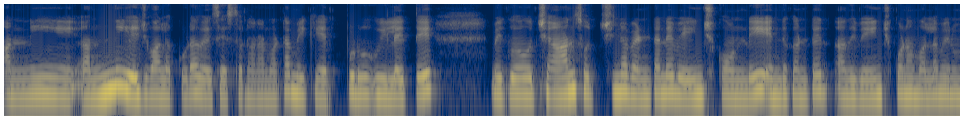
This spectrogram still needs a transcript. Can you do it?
అన్నీ అన్ని ఏజ్ వాళ్ళకు కూడా వేసేస్తున్నారనమాట. మీకు ఎప్పుడు వీలైతే మీకు ఛాన్స్ వచ్చిన వెంటనే వేయించుకోండి. ఎందుకంటే అది వేయించుకోవడం వల్ల మేము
